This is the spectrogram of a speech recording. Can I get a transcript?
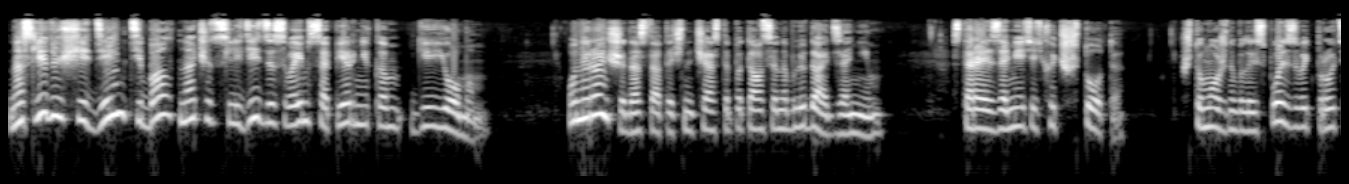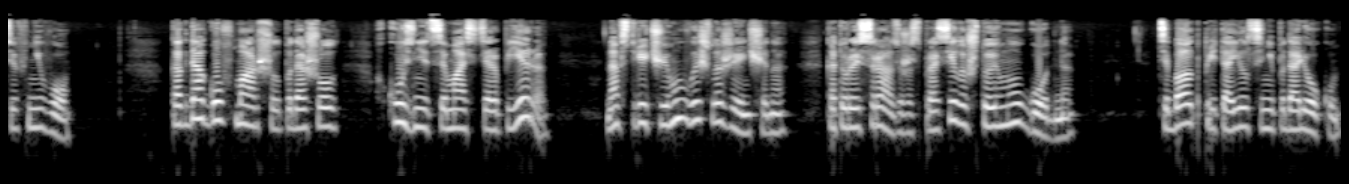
На следующий день Тибалт начал следить за своим соперником Гийомом. Он и раньше достаточно часто пытался наблюдать за ним, стараясь заметить хоть что-то, что можно было использовать против него. Когда гофмаршал подошел к кузнице мастера Пьера, навстречу ему вышла женщина, которая сразу же спросила, что ему угодно — Тибалт притаился неподалеку,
